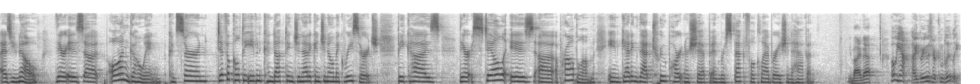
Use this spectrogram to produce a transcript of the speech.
As you know, there is uh, ongoing concern, difficulty even conducting genetic and genomic research because there still is uh, a problem in getting that true partnership and respectful collaboration to happen. You buy that? Oh, yeah, I agree with her completely.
